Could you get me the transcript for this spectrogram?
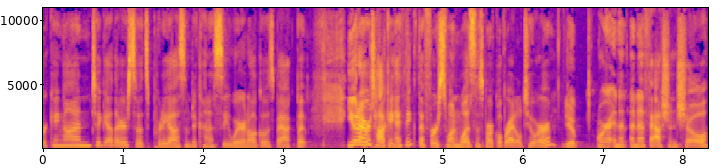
working on together so it's pretty awesome to kind of see where it all goes back but you and i were talking i think the first one was the sparkle bridal tour Yep. or in a, in a fashion show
